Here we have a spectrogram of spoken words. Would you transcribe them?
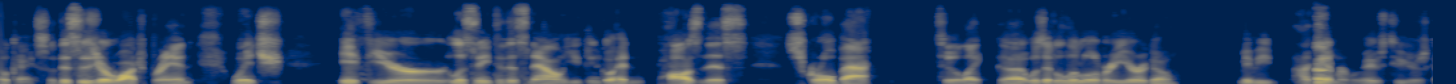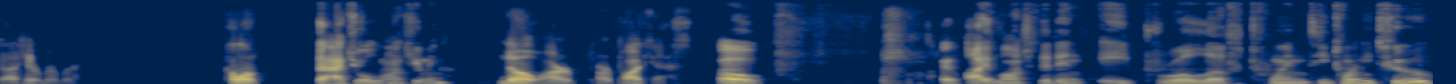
Okay, so this is your watch brand, which if you're listening to this now, you can go ahead and pause this, scroll back to like, uh, was it a little over a year ago? Maybe, I Uh, can't remember. Maybe it was two years ago. I can't remember. How long? the actual launch, you mean? No, our our podcast. Oh, I, I launched it in April of 2022.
